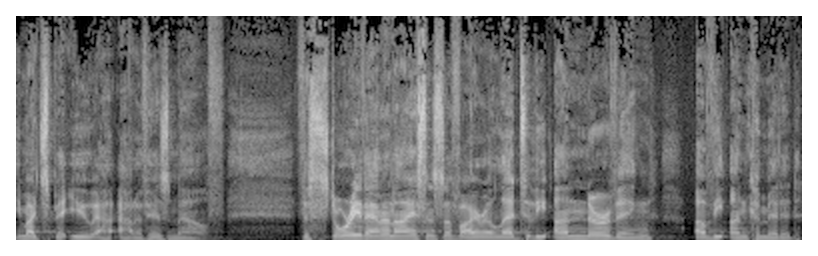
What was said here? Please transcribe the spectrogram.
He might spit you out of his mouth. The story of Ananias and Sapphira led to the unnerving of the uncommitted.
